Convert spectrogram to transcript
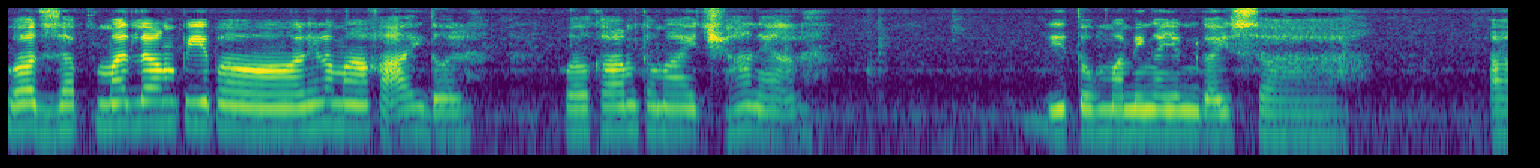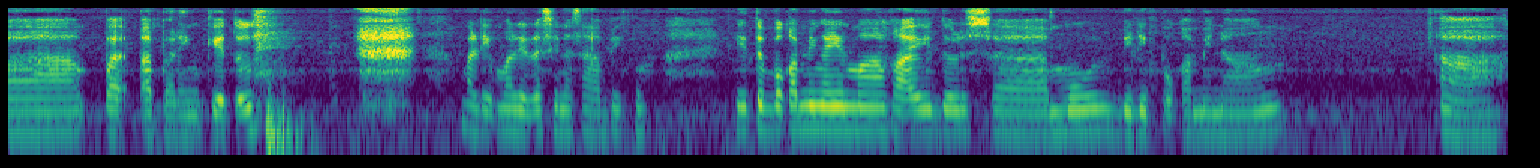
What's up, madlang people? Hello mga ka-idol. Welcome to my channel. Dito mami ngayon guys sa ah pa, ah, palengke to. Mali-mali na sinasabi ko. Dito po kami ngayon mga ka-idol sa mall. Bili po kami ng ah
